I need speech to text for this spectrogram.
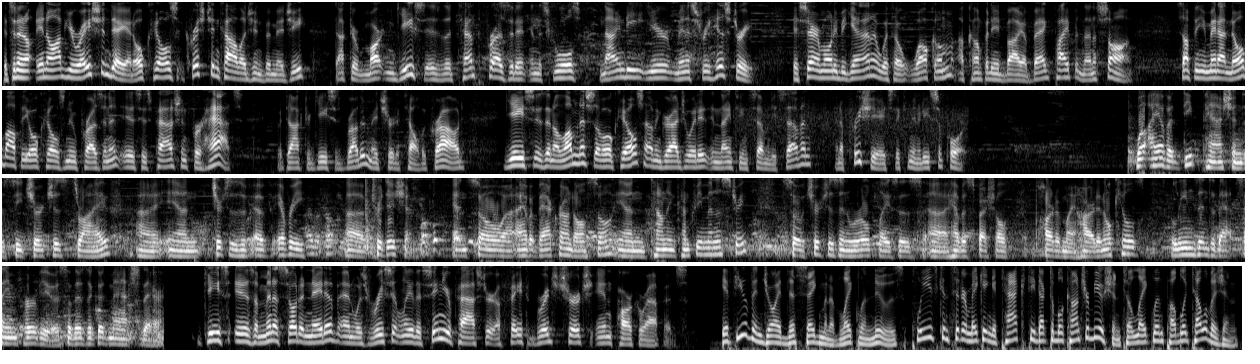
It's an inauguration day at Oak Hills Christian College in Bemidji. Dr. Martin Giese is the 10th president in the school's 90-year ministry history. His ceremony began with a welcome accompanied by a bagpipe and then a song. Something you may not know about the Oak Hills new president is his passion for hats, but Dr. Giese's brother made sure to tell the crowd. Geese is an alumnus of Oak Hills, having graduated in 1977, and appreciates the community's support. Well, I have a deep passion to see churches thrive uh, and churches of, of every uh, tradition. And so uh, I have a background also in town and country ministry. So churches in rural places uh, have a special part of my heart. And Oak Hills leans into that same purview. So there's a good match there. Giese is a Minnesota native and was recently the senior pastor of Faith Bridge Church in Park Rapids. If you've enjoyed this segment of Lakeland News, please consider making a tax-deductible contribution to Lakeland Public Television.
